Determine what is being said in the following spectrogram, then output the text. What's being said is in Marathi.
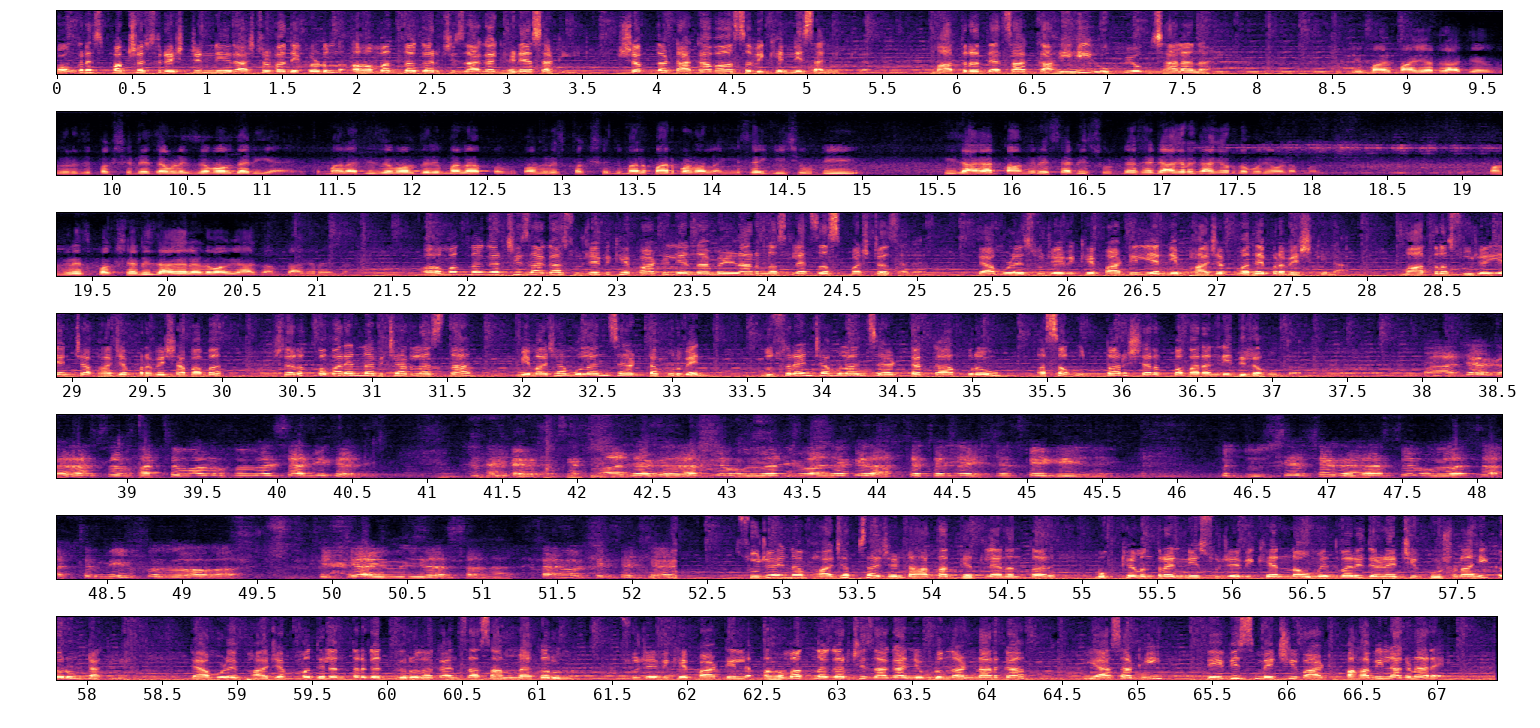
काँग्रेस पक्षश्रेष्ठींनी राष्ट्रवादीकडून अहमदनगरची जागा घेण्यासाठी शब्द टाकावा असं विखेंनी सांगितलं. मात्र त्याचा काहीही उपयोग झाला नाही. जी मा- माझ्या राज्य विरोधी पक्ष नेत्यामुळे एक जबाबदारी आहे. तर मला ती जबाबदारी मला काँग्रेस पक्षाची मला पार पाडावं लागेल. असं की शेवटी ही जागा काँग्रेससाठी सुटण्यासाठी आग्रह का करतो म्हणजे एवढा मग काँग्रेस पक्षाने जागा लढवावी हाच आमचा आग्रह आहे ना. अहमदनगरची जागा सुजय विखे पाटील यांना मिळणार नसल्याचं स्पष्ट झालं. त्यामुळे सुजय विखे पाटील यांनी भाजपमध्ये प्रवेश केला. मात्र सुजय यांच्या भाजप प्रवेशाबाबत शरद पवार यांना विचारलं असता मी माझ्या मुलांचे हट्ट पुरवेन. दुसऱ्यांच्या मुलांचे हट्ट का पुरवू? असं उत्तर शरद पवारांनी दिलं होतं. माझ्या घरातलं फक्त मला बोलवायचा अधिकार आहे. माझ्या घरातल्या मुलांनी माझ्याकडे हट्ट करणं ह्याच्यात काही घेईल नाही. पण दुसऱ्याच्या घरातल्या मुलांचा हट्ट मी फुलवावा असताना. काय वाटेल त्याच्या सुजयनं भाजपचा झेंडा हातात घेतल्यानंतर मुख्यमंत्र्यांनी सुजय विखे यांना उमेदवारी देण्याची घोषणाही करून टाकली. त्यामुळे भाजपमधील अंतर्गत विरोधकांचा सामना करून सुजय विखे पाटील अहमदनगरची जागा निवडून आणणार का? यासाठी तेवीस मेची वाट पाहावी लागणार आहे.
